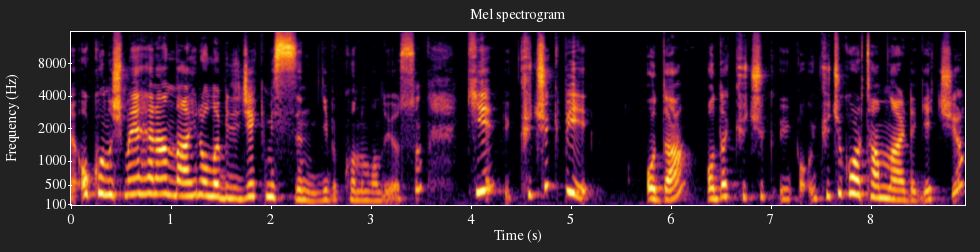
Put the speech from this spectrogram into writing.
Yani o konuşmaya her an dahil olabilecekmişsin gibi konum alıyorsun ki küçük bir oda, oda küçük küçük ortamlarda geçiyor.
